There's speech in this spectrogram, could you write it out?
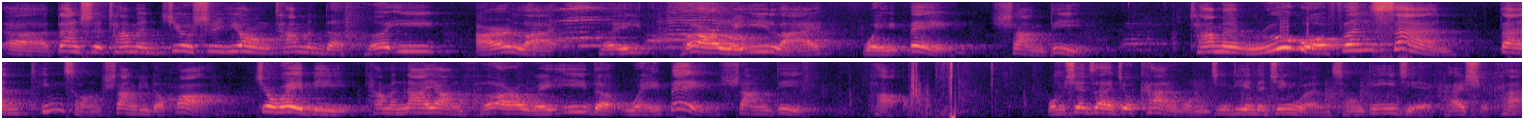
呃，但是他们就是用他们的合一而来合一合而为一来违背上帝。他们如果分散，但听从上帝的话，就会比他们那样合而为一的违背上帝好。我们现在就看我们今天的经文，从第一节开始看。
